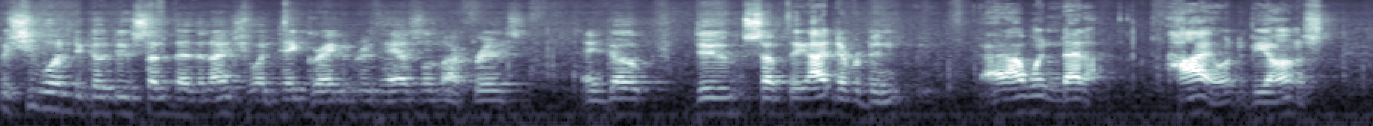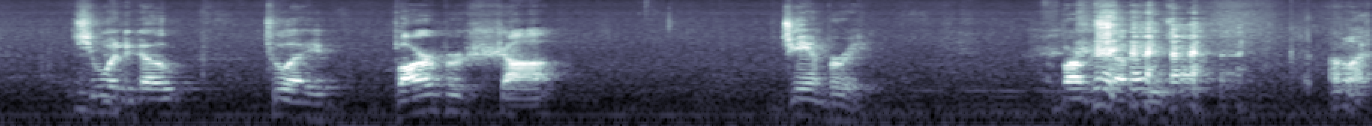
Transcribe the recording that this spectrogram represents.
But she wanted to go do something the other night. She wanted to take Greg and Ruth Hansel, my friends, and go do something. I'd never been, and I wasn't that high on, it, to be honest. She wanted to go to a barber shop jamboree. Barbershop music. I'm like,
